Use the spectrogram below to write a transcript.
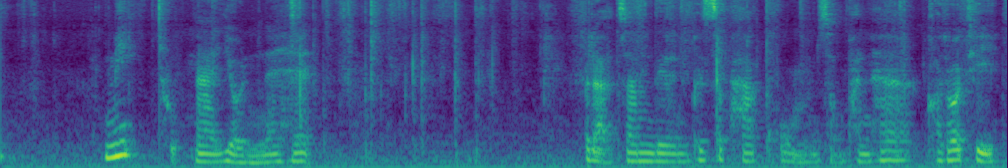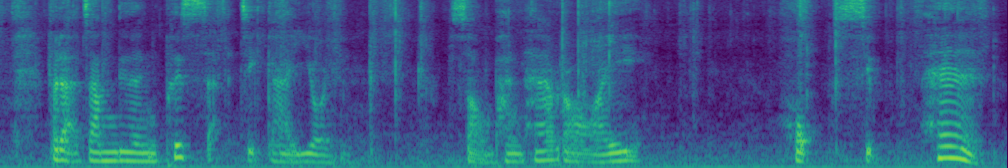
13 มิถุนายนนะฮะประจำเดือนพฤษภาคม 2005 ขอโทษที ประจำเดือนพฤศจิกายน 2565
